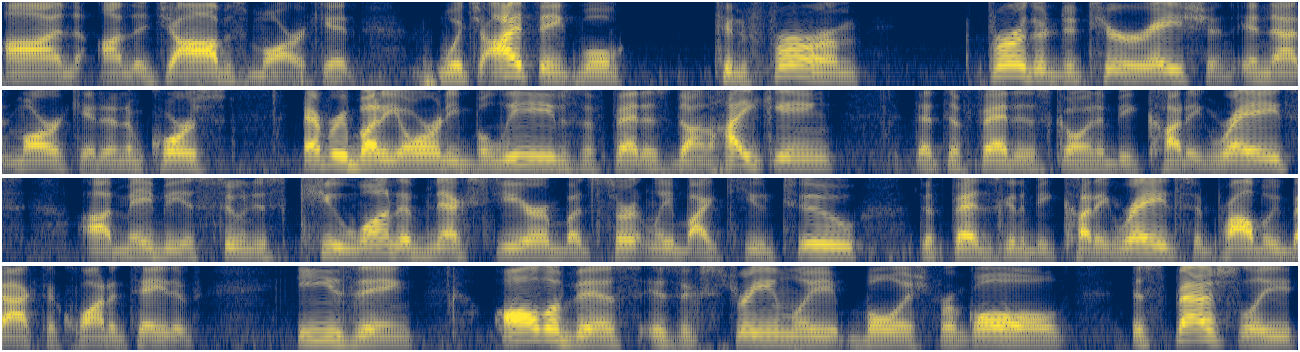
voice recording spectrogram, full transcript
on on the jobs market, which I think will confirm further deterioration in that market. And of course, everybody already believes the Fed is done hiking that the Fed is going to be cutting rates, uh, maybe as soon as Q1 of next year, but certainly by Q2, the Fed is going to be cutting rates and probably back to quantitative easing. All of this is extremely bullish for gold, especially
